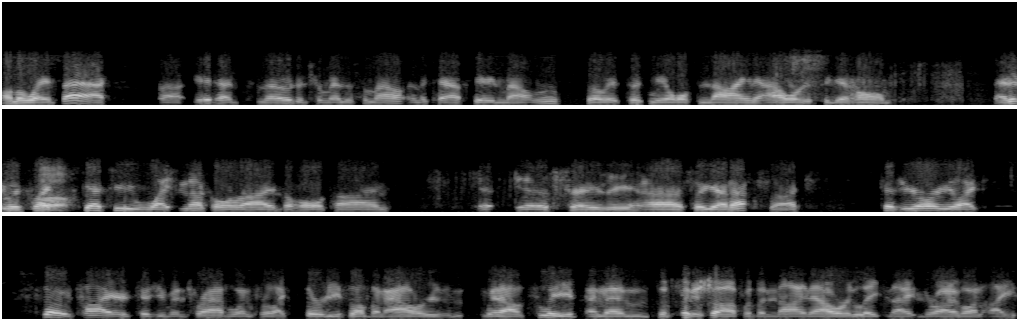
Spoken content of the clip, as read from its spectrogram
On the way back, uh, it had snowed a tremendous amount in the Cascade Mountains, so it took me almost nine hours to get home. And it was like Oh. sketchy white knuckle ride the whole time. It, yeah, it's crazy. Uh, so yeah, that sucks because you're already like so tired because you've been traveling for like thirty something hours without sleep, and then to finish off with a nine hour late night drive on ice.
